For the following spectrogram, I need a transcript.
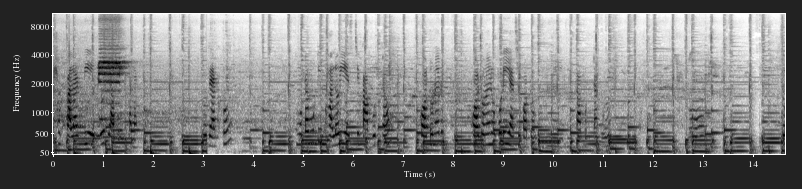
এসব কালার দিয়ে এগুলো যাবে এই কালারটা তো দেখো, মোটামুটি ভালোই এসছে কাপড়টাও। কটনের কটনের ওপরেই আছে কটন কাপড়টা পুরো। তো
